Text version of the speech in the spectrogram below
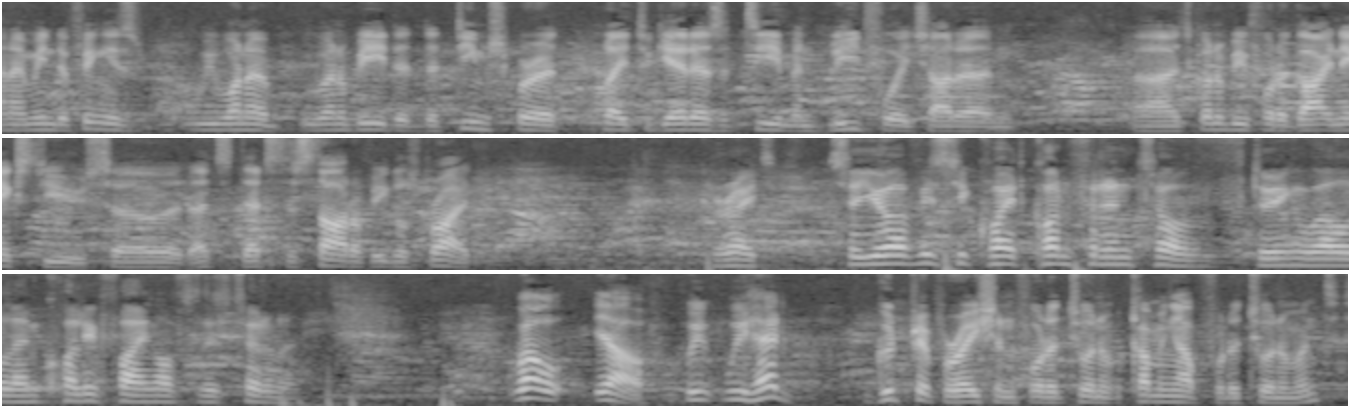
And I mean, the thing is, we wanna we wanna be the, the, team spirit, play together as a team, and bleed for each other. And uh, it's gonna be for the guy next to you. So that's that's the start of Eagles Pride. Great. So you're obviously quite confident of doing well and qualifying after this tournament. Well, yeah, we, we had good preparation for the tournament, coming up for the tournament,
